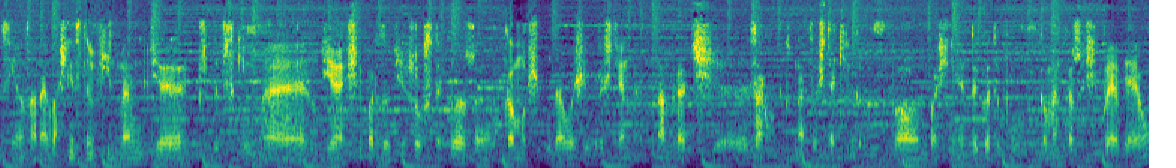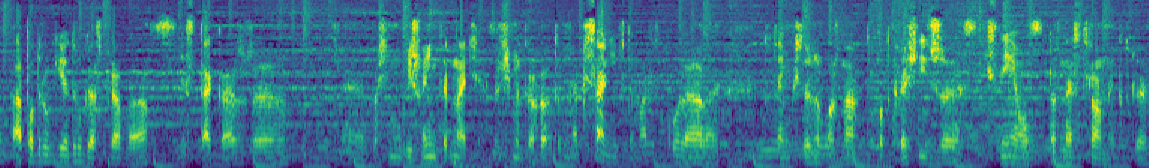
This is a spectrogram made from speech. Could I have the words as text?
związane właśnie z tym filmem, gdzie przede wszystkim e, ludzie się bardzo cieszą z tego, że komuś udało się wreszcie nabrać e, zachód na coś takiego, bo właśnie tego typu komentarze się pojawiają. A po drugie, druga sprawa jest taka, że e, właśnie mówisz o internecie. Żeśmy trochę o tym napisali w tym artykule, ale tutaj myślę, że można to podkreślić, że istnieją pewne strony, które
